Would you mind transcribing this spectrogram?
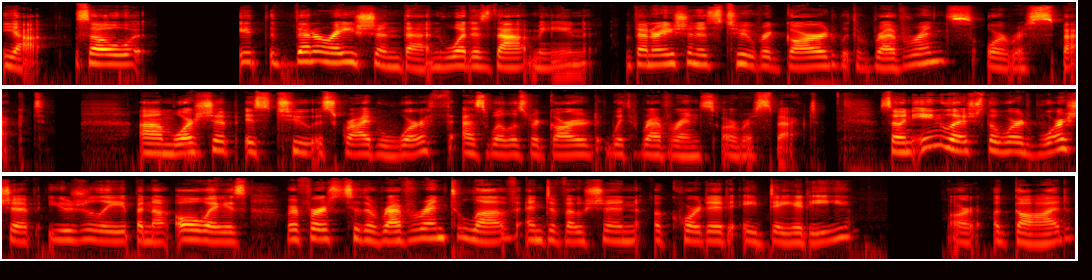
yeah. So, it veneration then, what does that mean? Veneration is to regard with reverence or respect. Um, worship is to ascribe worth as well as regard with reverence or respect. So in English, the word worship usually, but not always, refers to the reverent love and devotion accorded a deity or a god,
